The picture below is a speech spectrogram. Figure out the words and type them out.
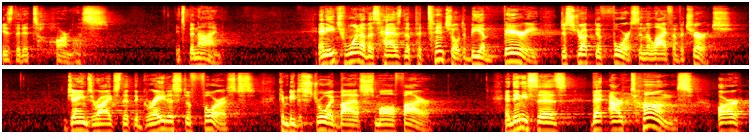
is that it's harmless, it's benign. And each one of us has the potential to be a very destructive force in the life of a church. James writes that the greatest of forests can be destroyed by a small fire. And then he says that our tongues are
